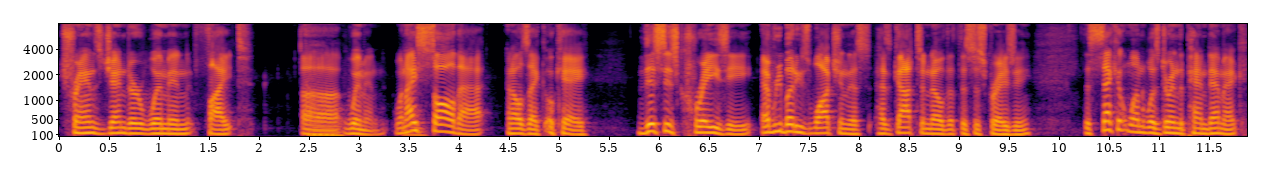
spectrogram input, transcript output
transgender women fight uh, women. When I saw that, and I was like, okay, this is crazy. Everybody who's watching this has got to know that this is crazy. The second one was during the pandemic.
